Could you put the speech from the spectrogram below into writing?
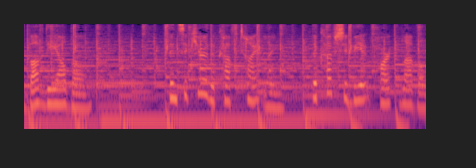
above the elbow. Then secure the cuff tightly. The cuff should be at heart level,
